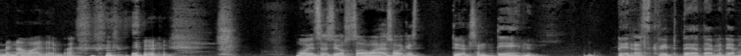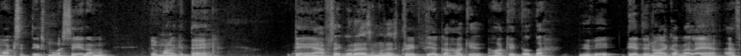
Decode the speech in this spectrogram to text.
mennään vain eteenpäin. mä oon itse asiassa jossain vaiheessa oikeasti työkseni tehnyt Perl-skriptejä, tai en tiedä maksettiinko mulle siitä, mutta kyllä mä ainakin tein tein f semmoisen skriptin, joka haki, haki tota, hyvin tietyn aikavälein f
